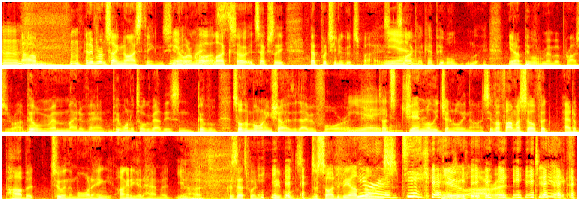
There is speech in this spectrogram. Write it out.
um, and everyone's saying nice things. You Mm. Yeah, know what I mean? course. Like so, it's actually that puts you in a good space. It's like okay, people, you know, people remember Price is Right. People remember Main Event. People want to talk about this, and people saw the morning show the day before. And Yeah, so it's generally generally nice. If I find myself at, at a pub at two in the morning, I'm going to get hammered. You know, because that's when people s- decide to be unnice. You're a dickhead. You are a dick.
